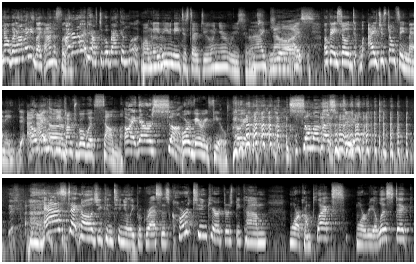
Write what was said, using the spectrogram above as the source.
No, but how many? Like, honestly. I don't know. I'd have to go back and look. Well, maybe you need to start doing your research. I no, guess. I okay. So d- I just don't say many. I, Okay, I would um, be comfortable with some All right, there are some. or very few. Okay. Some of us do. As technology continually progresses, cartoon characters become more complex, more realistic.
